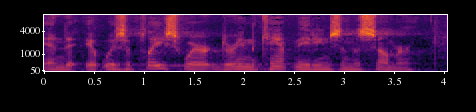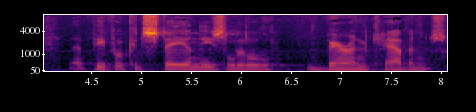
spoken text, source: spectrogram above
And it was a place where, during the camp meetings in the summer, uh, people could stay in these little barren cabins.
